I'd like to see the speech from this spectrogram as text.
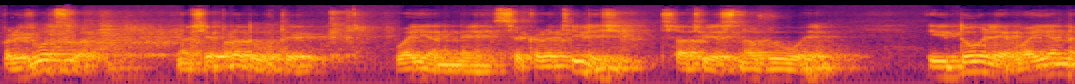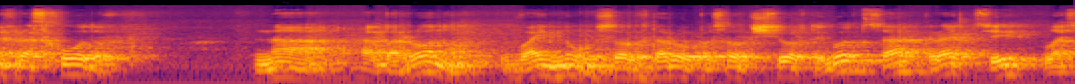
производство, на все продукты военные сократились, соответственно, вдвое. И доля военных расходов на оборону, войну с 42 по 44 год сократилась.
